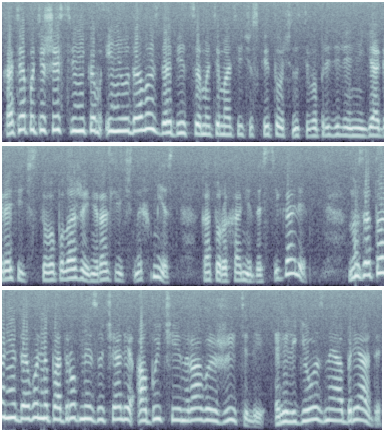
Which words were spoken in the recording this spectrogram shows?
Хотя путешественникам и не удалось добиться математической точности в определении географического положения различных мест, которых они достигали, но зато они довольно подробно изучали обычаи и нравы жителей, религиозные обряды,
